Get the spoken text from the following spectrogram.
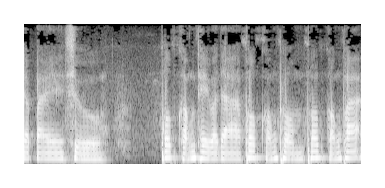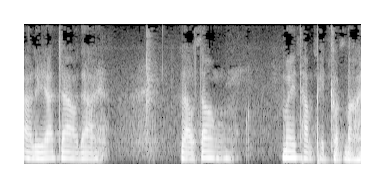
จะไปสู่ภพของเทวดาภพของพรหมภพของพระอริยเจ้าได้ เราต้องไม่ทำผิดกฎหมาย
